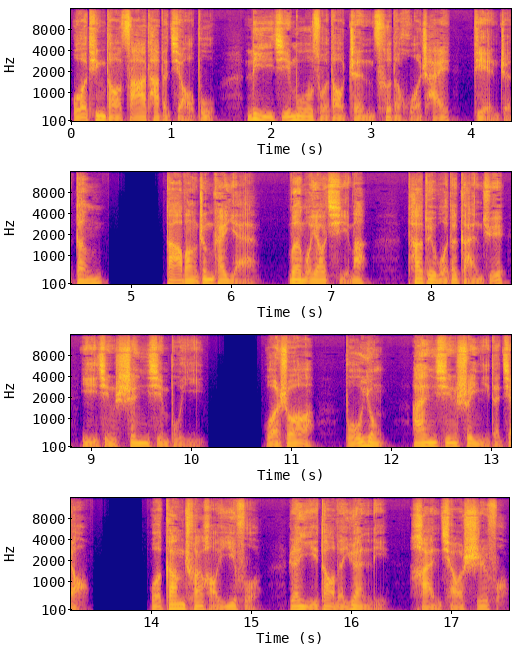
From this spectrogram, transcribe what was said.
我听到砸他的脚步，立即摸索到枕侧的火柴，点着灯。大旺睁开眼，问我要起吗？他对我的感觉已经深信不疑。我说不用，安心睡你的觉。我刚穿好衣服，人已到了院里，喊乔师傅。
